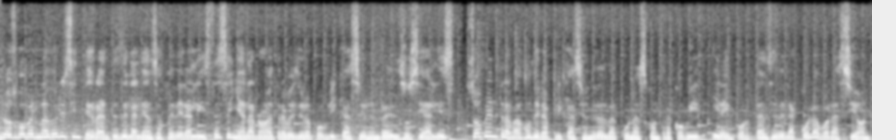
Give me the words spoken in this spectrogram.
Los gobernadores integrantes de la Alianza Federalista señalaron a través de una publicación en redes sociales sobre el trabajo de la aplicación de las vacunas contra COVID y la importancia de la colaboración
